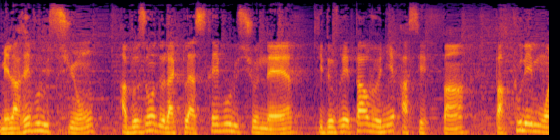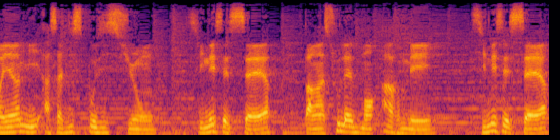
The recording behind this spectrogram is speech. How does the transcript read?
Mais la révolution a besoin de la classe révolutionnaire qui devrait parvenir à ses fins par tous les moyens mis à sa disposition, si nécessaire par un soulèvement armé, si nécessaire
